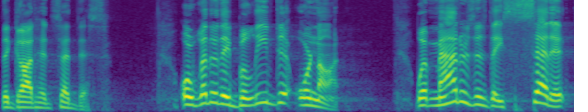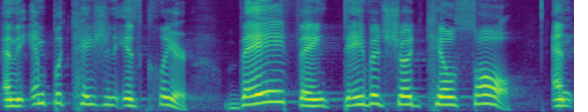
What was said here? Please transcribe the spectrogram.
that God had said this. or whether they believed it or not. What matters is they said it, and the implication is clear. They think David should kill Saul and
